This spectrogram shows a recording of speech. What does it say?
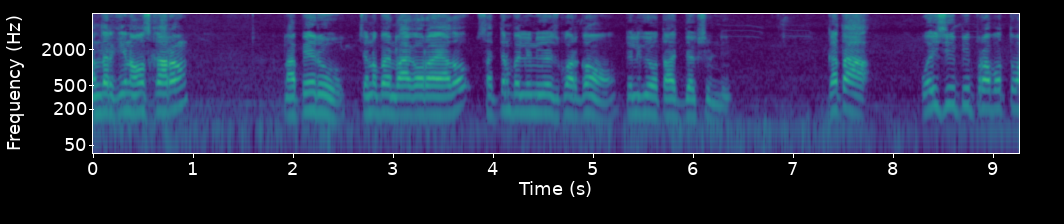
అందరికీ నమస్కారం. నా పేరు చిన్నపైన రాఘవరావు యాదవ్ సత్యనపల్లి నియోజకవర్గం తెలుగు యువత అధ్యక్షుడిని. గత వైసీపీ ప్రభుత్వం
